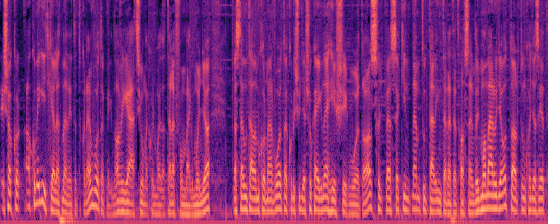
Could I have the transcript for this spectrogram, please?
és akkor, akkor még így kellett menni, tehát akkor nem voltak még navigáció, meg hogy majd a telefon megmondja. Aztán utána, amikor már volt, akkor is ugye sokáig nehézség volt az, hogy persze kint nem tudtál internetet használni. De hogy ma már ugye ott tartunk, hogy azért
